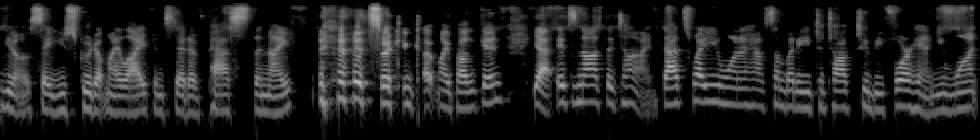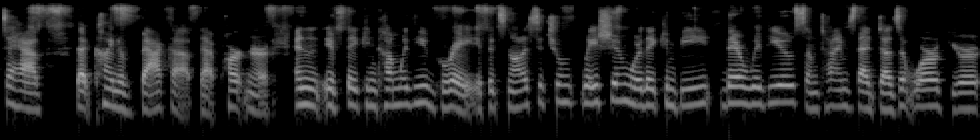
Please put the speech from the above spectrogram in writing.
you know, say you screwed up my life instead of pass the knife so I can cut my pumpkin. Yeah, it's not the time. That's why you want to have somebody to talk to beforehand. You want to have that kind of backup, that partner. And if they can come with you, great. If it's not a situation where they can be there with you, sometimes that doesn't work. You're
